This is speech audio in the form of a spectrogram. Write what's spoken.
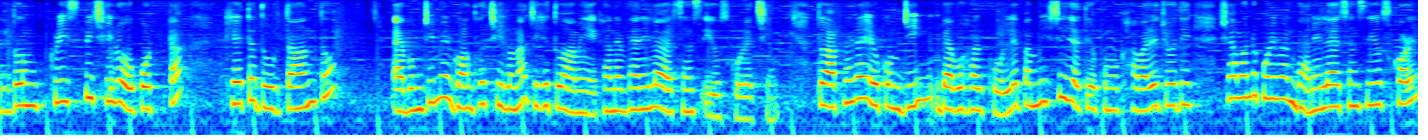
একদম ক্রিস্পি ছিল ওপরটা। খেতে দুর্দান্ত। এবং ডিমের গন্ধ ছিল না, যেহেতু আমি এখানে ভ্যানিলা এসেন্স ইউজ করেছি। তো আপনারা এরকম ডিম ব্যবহার করলে বা মিষ্টি জাতীয় কোনো খাবারে যদি সামান্য পরিমাণ ভ্যানিলা এসেন্স ইউজ করেন,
